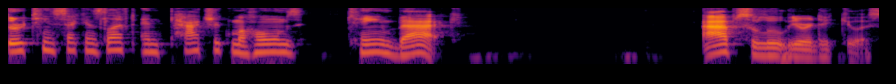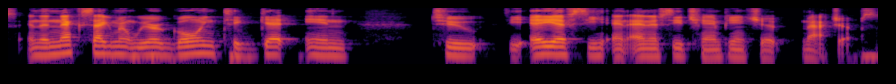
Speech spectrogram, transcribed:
13 seconds left, and Patrick Mahomes came back. Absolutely ridiculous. In the next segment, we are going to get into the AFC and NFC championship matchups.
